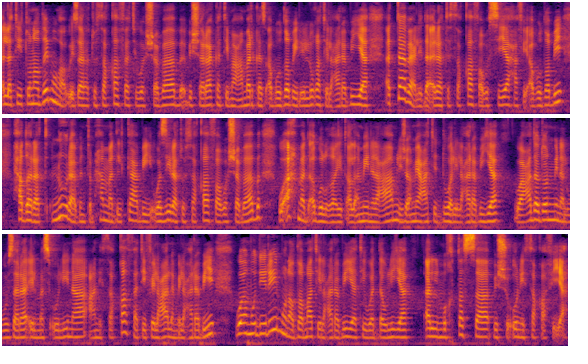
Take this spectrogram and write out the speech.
التي تنظمها وزارة الثقافة والشباب بالشراكة مع مركز أبو ظبي للغة العربية التابع لدائرة الثقافة والسياحة في أبو ظبي حضرت نورة بنت محمد الكعبي وزيرة الثقافة والشباب وأحمد أبو الغيط الأمين العام لجامعة الدول العربية وعدد من الوزراء المسؤولين عن الثقافة في العالم العربي ومديري المنظمات العربية والدولية المختصة بالشؤون الثقافية.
